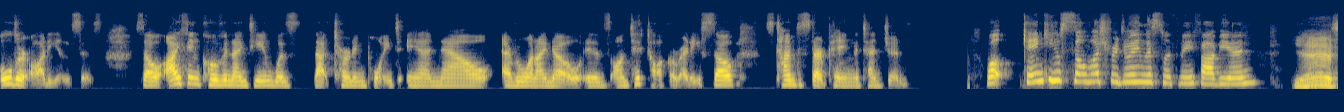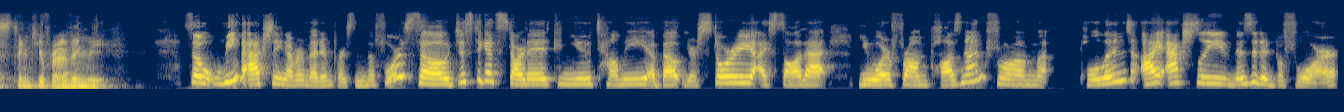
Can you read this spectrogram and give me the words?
older audiences. So I think COVID 19 was that turning point, and now everyone I know is on TikTok already. So it's time to start paying attention. Well, thank you so much for doing this with me, Fabian. Yes, thank you for having me. So, we've actually never met in person before. So, just to get started, can you tell me about your story? I saw that you are from Poznan, from Poland. I actually visited before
